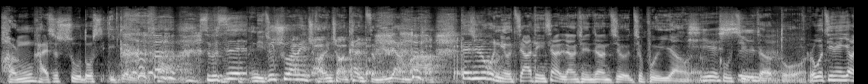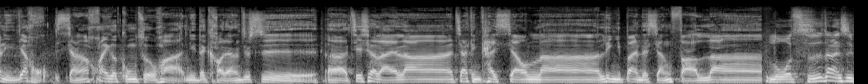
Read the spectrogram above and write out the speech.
横还是竖都是一个人嘛，是不是？你就去外面闯一闯，看怎么样嘛。但是如果你有家庭，像梁权这样就就不一样了顾忌比较多。如果今天要你要想要换一个工作的话，你的考量就是呃接下来啦，家庭开销啦，另一半的想法啦，裸辞当然是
